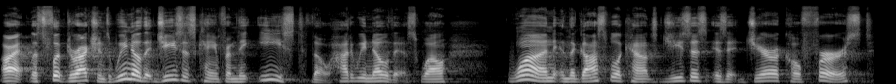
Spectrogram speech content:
All right, let's flip directions. We know that Jesus came from the east, though. How do we know this? Well, one, in the gospel accounts, Jesus is at Jericho first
